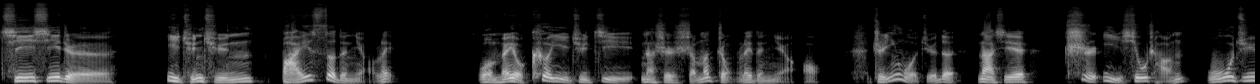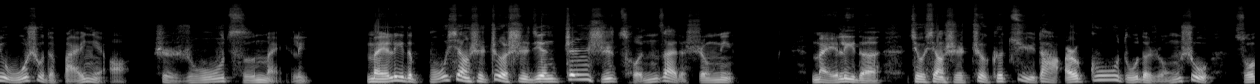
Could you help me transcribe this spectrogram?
栖息着一群群白色的鸟类，我没有刻意去记那是什么种类的鸟。只因我觉得那些翅翼修长、无拘无束的白鸟是如此美丽，美丽的不像是这世间真实存在的生命，美丽的就像是这棵巨大而孤独的榕树所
